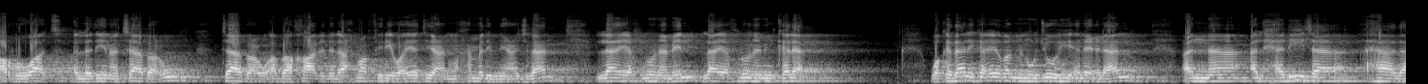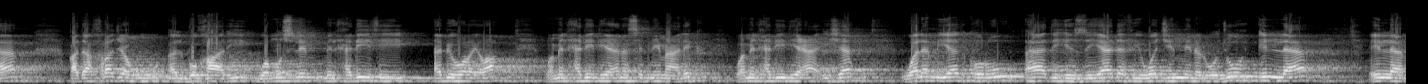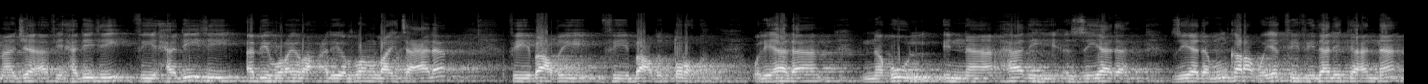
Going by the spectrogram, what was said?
الرواة الذين تابعوا تابعوا أبا خالد الأحمر في روايته عن محمد بن عجلان لا يخلون من لا يخلون من كلام. وكذلك أيضا من وجوه الإعلال أن الحديث هذا قد أخرجه البخاري ومسلم من حديث أبي هريرة ومن حديث أنس بن مالك ومن حديث عائشة ولم يذكروا هذه الزيادة في وجه من الوجوه إلا إلا ما جاء في حديث في حديث أبي هريرة عليه رضوان الله تعالى. في بعض في بعض الطرق. ولهذا نقول إن هذه الزيادة زيادة منكرة ويكفي في ذلك ان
